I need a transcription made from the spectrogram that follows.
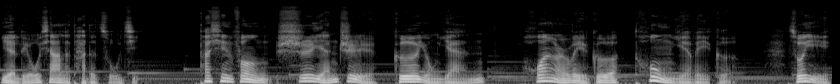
也留下了他的足迹。他信奉诗言志，歌咏言，欢而为歌，痛也为歌，所以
